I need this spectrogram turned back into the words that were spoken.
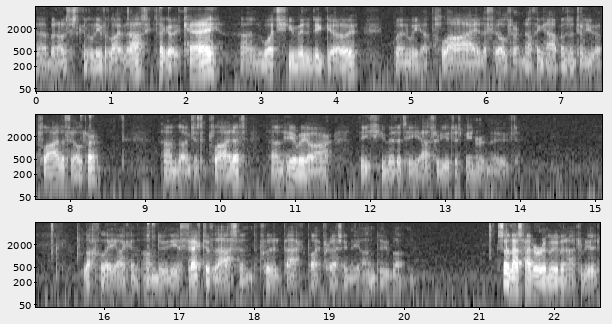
Uh, but I'm just going to leave it like that. Click OK and watch humidity go when we apply the filter. Nothing happens until you apply the filter. And I've just applied it. And here we are. The humidity attribute has been removed. Luckily, I can undo the effect of that and put it back by pressing the undo button. So that's how to remove an attribute.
